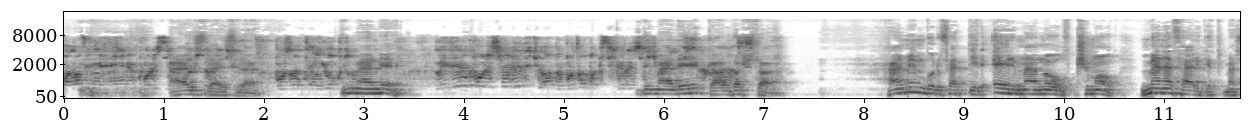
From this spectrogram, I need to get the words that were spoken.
bana bir medeni bir polis Əziz yaklaştı. izləyicilər, Bu zaten yoktu. deməli, Medeni polis söyledi ki abi burada bak sigara çekiyor. deməli qardaşlar, həmin bu rüfət deyir, erməni ol, kim ol, mənə fərq etməz,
